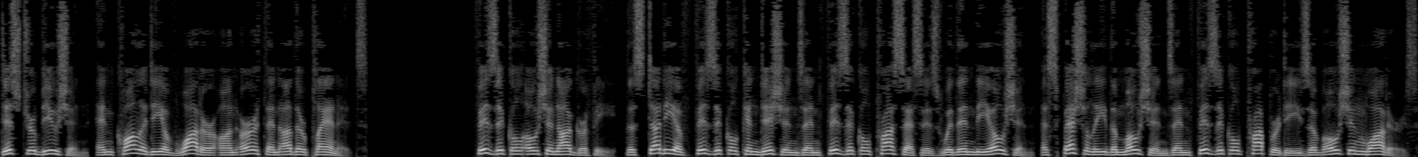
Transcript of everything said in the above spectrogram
distribution, and quality of water on Earth and other planets. Physical oceanography, the study of physical conditions and physical processes within the ocean, especially the motions and physical properties of ocean waters.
